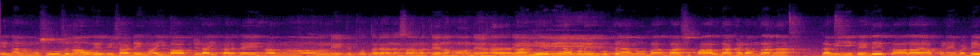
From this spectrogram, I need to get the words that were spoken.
ਇਹਨਾਂ ਨੂੰ ਮਹਿਸੂਸ ਨਾ ਹੋਵੇ ਵੀ ਸਾਡੇ ਮਾਈ ਬਾਪ ਚੜ੍ਹਾਈ ਕਰ ਗਏ ਹਨ। ਨਿਜ ਪੁੱਤਰਨ ਸਮ ਤਿਨ ਹੋਨ ਹਰੀ। ਹਾਂ ਜਿਵੇਂ ਆਪਣੇ ਪੁੱਤਿਆਂ ਨੂੰ ਬਸ ਪਾਲਦਾ ਖੜਾਉਂਦਾ ਨਾ ਕਵੀ ਜੀ ਕਹਿੰਦੇ ਕਾਲਾ ਆਪਣੇ ਵੱਡੇ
